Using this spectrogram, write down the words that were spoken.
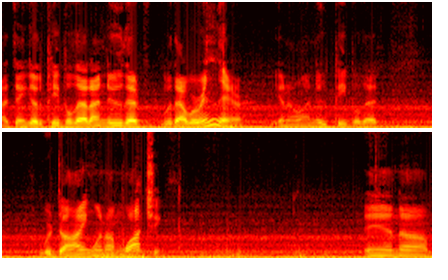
I think of the people that I knew that that were in there. You know, I knew people that were dying when I'm watching. And um,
